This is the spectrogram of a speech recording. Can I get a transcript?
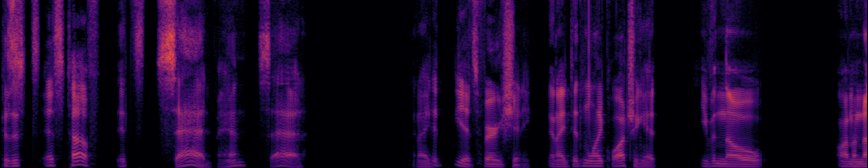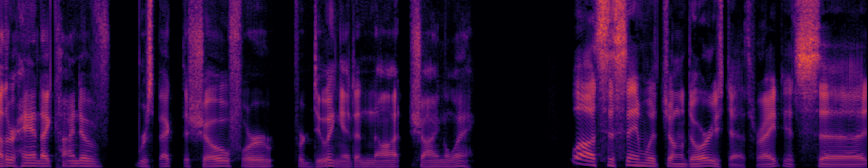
because it's it's tough. it's sad, man, sad. And I It, yeah, it's very shitty. and I didn't like watching it, even though, on another hand, I kind of respect the show for for doing it and not shying away. Well, it's the same with John Dorie's death, right? It's uh,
